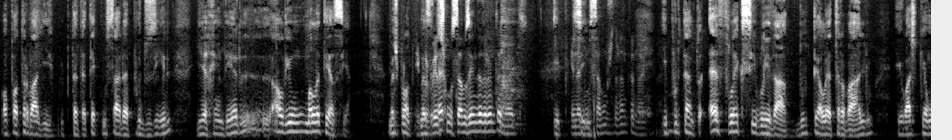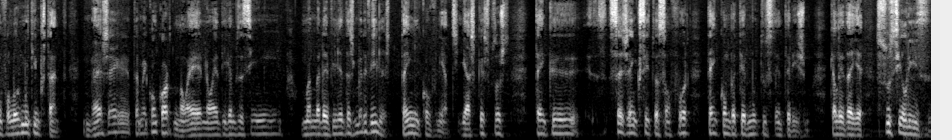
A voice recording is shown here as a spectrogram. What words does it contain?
ou para o trabalho. E, portanto, até começar a produzir e a render, eh, há ali uma latência. Mas pronto. E por mas, vezes a- começamos ainda durante a noite. e, Ainda sim. começamos durante a noite. é? E, portanto, a flexibilidade do teletrabalho, eu acho que é um valor muito importante. Mas é, também concordo, não é, não é, digamos assim, um- uma maravilha das maravilhas. Tem inconvenientes. E acho que as pessoas têm que, seja em que situação for, têm que combater muito o sedentarismo. Aquela ideia, socialize,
